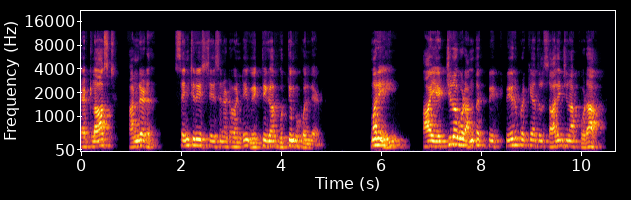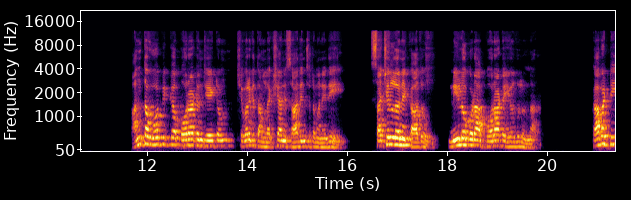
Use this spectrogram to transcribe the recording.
అట్ లాస్ట్ హండ్రెడ్ సెంచరీస్ చేసినటువంటి వ్యక్తిగా గుర్తింపు పొందాడు. మరి ఆ ఎడ్జ్లో కూడా అంత పేరు ప్రఖ్యాతులు సాధించినా కూడా అంత ఓపికగా పోరాటం చేయటం చివరికి తన లక్ష్యాన్ని సాధించటం అనేది సచిన్లోనే కాదు మీలో కూడా పోరాట యోధులు ఉన్నారు. కాబట్టి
